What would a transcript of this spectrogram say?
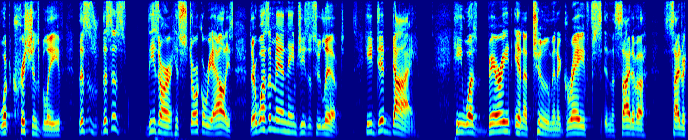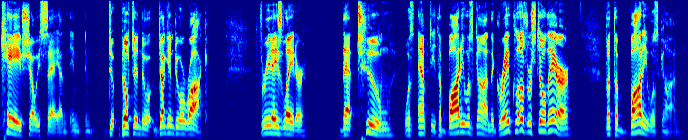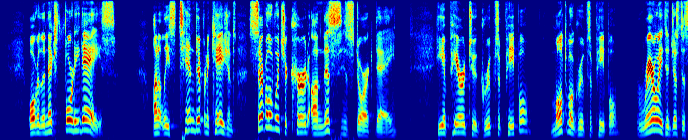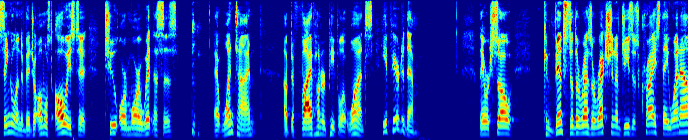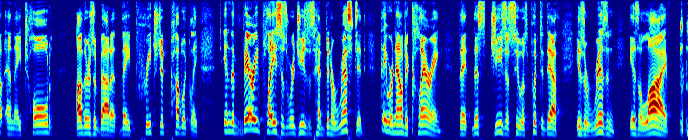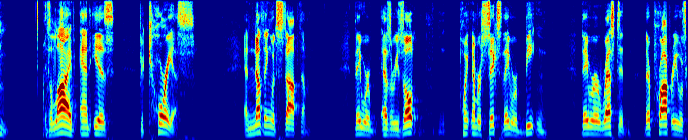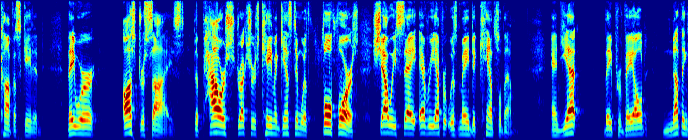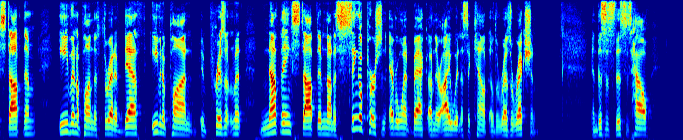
what Christians believe. This is this is these are historical realities. There was a man named Jesus who lived. He did die. He was buried in a tomb, in a grave, in the side of a side of a cave, shall we say, and in, built into, dug into a rock. Three days later, that tomb was empty. The body was gone. The grave clothes were still there, but the body was gone. Over the next 40 days, on at least 10 different occasions, several of which occurred on this historic day. He appeared to groups of people, multiple groups of people, rarely to just a single individual, almost always to two or more witnesses. at one time, up to 500 people at once, he appeared to them. They were so convinced of the resurrection of Jesus Christ, they went out and they told others about it. They preached it publicly. In the very places where Jesus had been arrested, they were now declaring that this Jesus who was put to death is arisen, is alive, is alive, and is victorious. And nothing would stop them. They were, as a result, point number six, they were beaten. They were arrested. Their property was confiscated. They were ostracized the power structures came against him with full force. Shall we say, every effort was made to cancel them. And yet they prevailed. Nothing stopped them. Even upon the threat of death, even upon imprisonment, nothing stopped them. Not a single person ever went back on their eyewitness account of the resurrection. And this is, this is how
